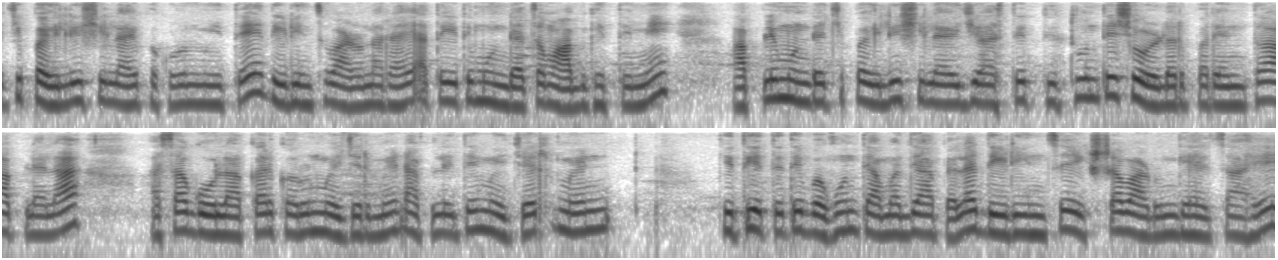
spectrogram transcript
त्याची पहिली शिलाई पकडून मी इथे दीड इंच वाढवणार आहे. आता इथे मुंड्याचं माप घेते मी. आपली मुंड्याची पहिली शिलाई जी असते तिथून ते शोल्डरपर्यंत आपल्याला असा गोलाकार करून मेजरमेंट आपल्या इथे मेजरमेंट किती येते ते बघून त्यामध्ये आपल्याला दीड इंच एक्स्ट्रा वाढून घ्यायचं आहे.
